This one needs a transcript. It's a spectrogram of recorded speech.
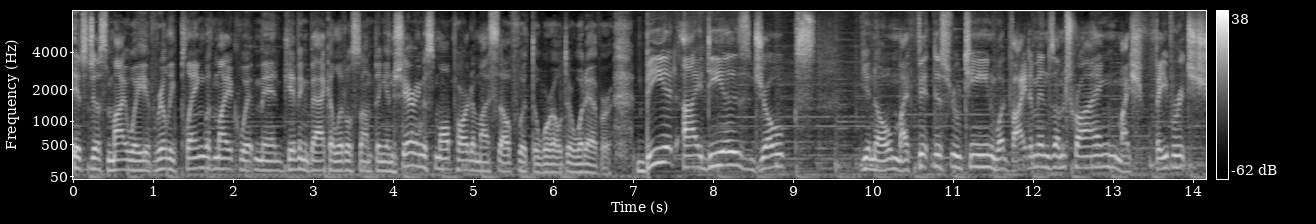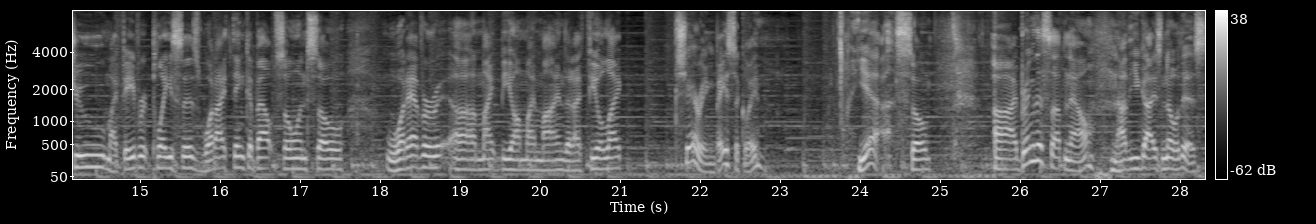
it's just my way of really playing with my equipment, giving back a little something, and sharing a small part of myself with the world or whatever. Be it ideas, jokes, you know, my fitness routine, what vitamins I'm trying, my favorite shoe, my favorite places, what I think about so and so, whatever uh, might be on my mind that I feel like sharing, basically. Yeah, so uh, I bring this up now, now that you guys know this.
